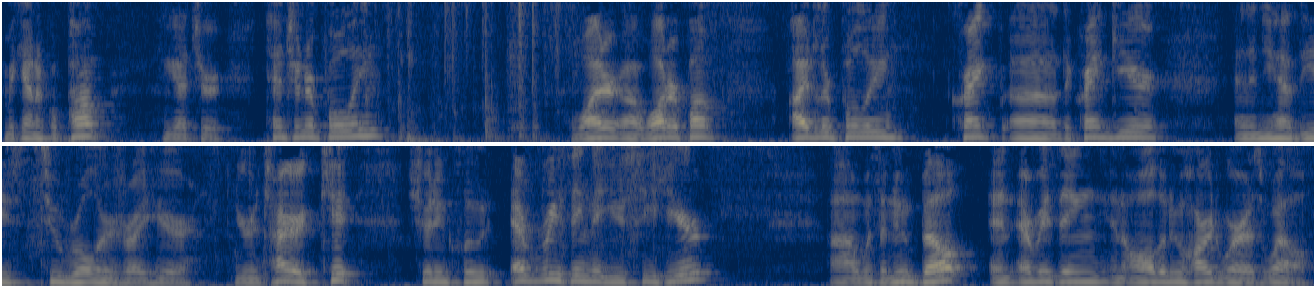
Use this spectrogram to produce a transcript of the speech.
mechanical pump, you got your tensioner pulley, water uh, water pump, idler pulley, crank uh, the crank gear, and then you have these two rollers right here. Your entire kit should include everything that you see here uh, with a new belt and everything and all the new hardware as well.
